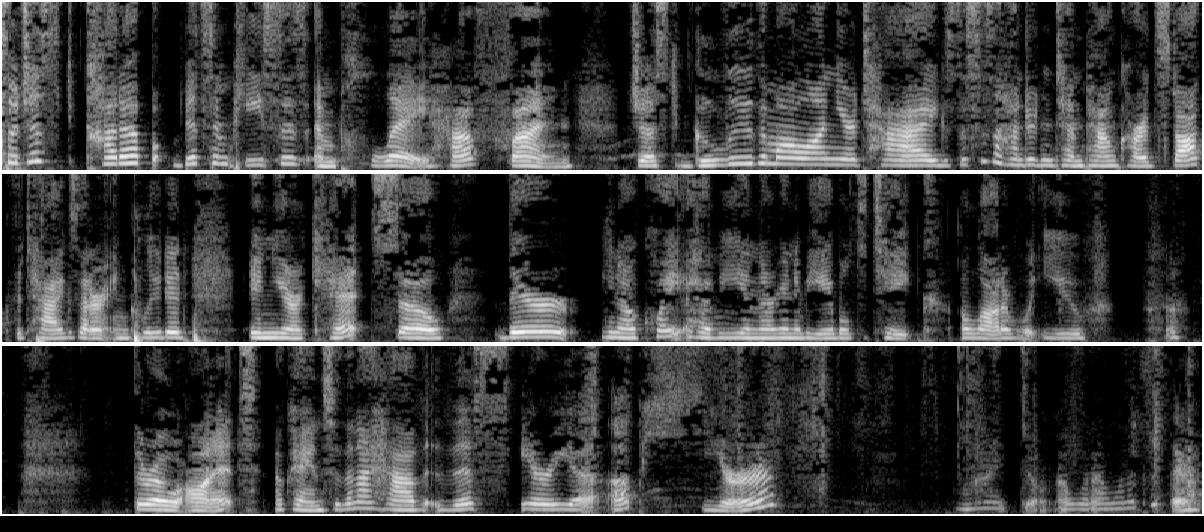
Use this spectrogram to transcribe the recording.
So just cut up bits and pieces and play. Have fun. Just glue them all on your tags. This is 110 pound cardstock, the tags that are included in your kit. So they're, you know, quite heavy and they're going to be able to take a lot of what you throw on it. Okay, and so then I have this area up here. I don't know what I want to put there.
